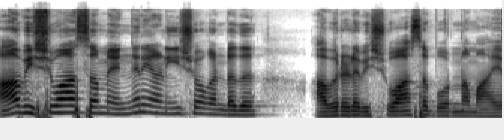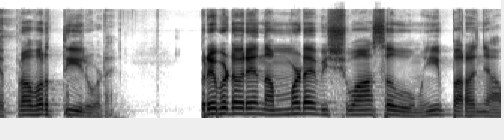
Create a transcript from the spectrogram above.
ആ വിശ്വാസം എങ്ങനെയാണ് ഈശോ കണ്ടത്? അവരുടെ വിശ്വാസപൂർണമായ പ്രവൃത്തിയിലൂടെ. പ്രിയപ്പെട്ടവരെ നമ്മുടെ വിശ്വാസവും ഈ പറഞ്ഞ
